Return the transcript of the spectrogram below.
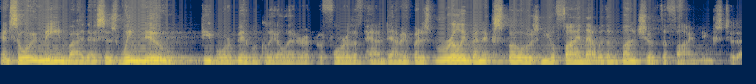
And so, what we mean by this is we knew people were biblically illiterate before the pandemic, but it's really been exposed. And you'll find that with a bunch of the findings today.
